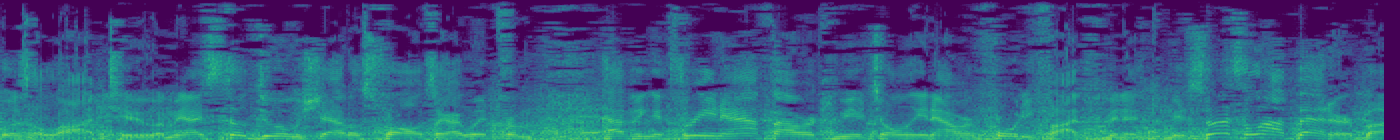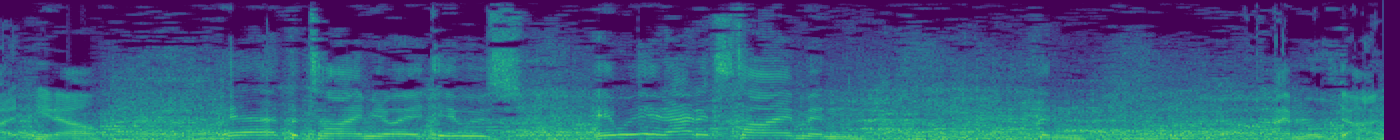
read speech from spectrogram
was a lot too. I mean, I still do it with Shadows Falls. Like I went from having a three and a half hour commute to only an hour and forty five minute commute, so that's a lot better. But you know, yeah, at the time, you know, it, it was it, it had its time, and then I moved on.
